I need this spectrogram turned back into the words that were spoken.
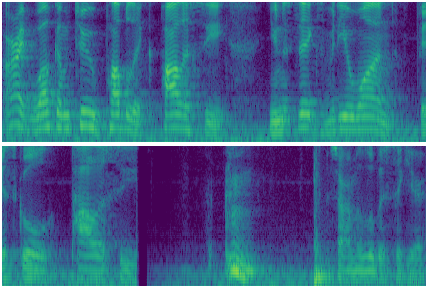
All right, welcome to Public Policy, Unit 6, Video 1, Fiscal Policy. Sorry, I'm a little bit sick here.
